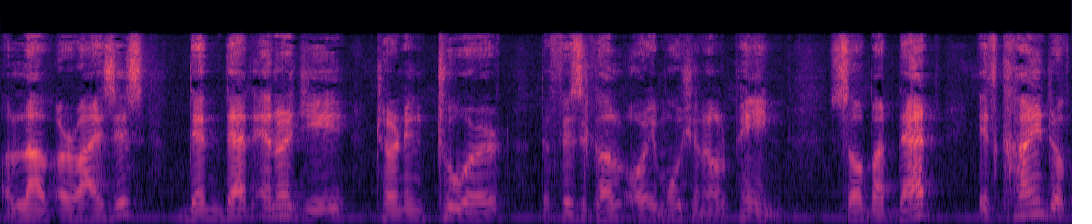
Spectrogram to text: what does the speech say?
or love arises, then that energy turning toward the physical or emotional pain. So, but that is kind of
